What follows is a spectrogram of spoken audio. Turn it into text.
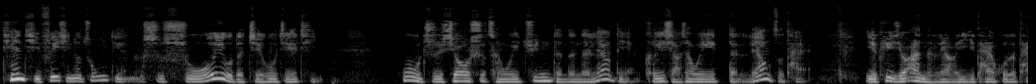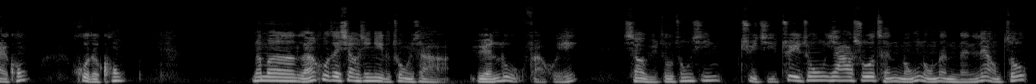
天体飞行的终点呢，是所有的结构解体，物质消失，成为均等的能量点，可以想象为等量子态，也可以叫暗能量、液态或者太空或者空。”那么，然后在向心力的作用下，原路返回，向宇宙中心聚集，最终压缩成浓浓的能量粥，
